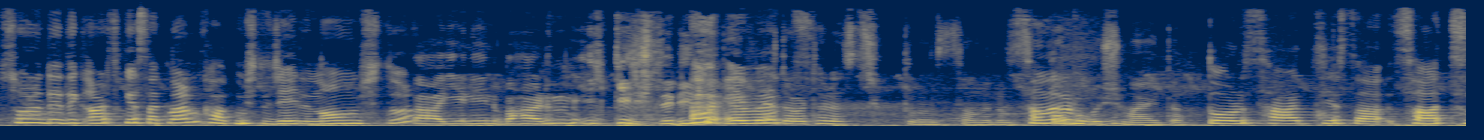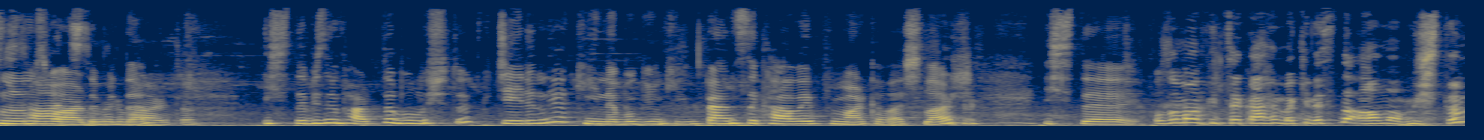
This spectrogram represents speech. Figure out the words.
Sonra dedik artık yasaklar mı kalkmıştı Ceylin ne olmuştu? Daha yeni yeni baharın ilk gelişleriydi. Evet. 4 arası çıktınız sanırım. Sanırım- O buluşmaydı. Doğru saat yasa saat sınırımız Saat vardı sınırı bir de. vardı. İşte bizim parkta buluştuk. Ceylin diyor ki yine bugünkü gibi ben size kahve yapayım arkadaşlar. İşte O zaman filtre kahve makinesi de almamıştım.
